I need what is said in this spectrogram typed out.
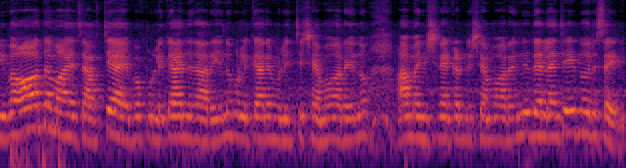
വിവാദമായ ചർച്ചയായപ്പോൾ പുള്ളിക്കാരൻ ഇത് അറിയുന്നു. പുള്ളിക്കാരൻ വിളിച്ച് ക്ഷമ പറയുന്നു. ആ മനുഷ്യനെ കണ്ട് ക്ഷമ പറയുന്നു. ഇതെല്ലാം ചെയ്യുന്ന ഒരു സൈഡിൽ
